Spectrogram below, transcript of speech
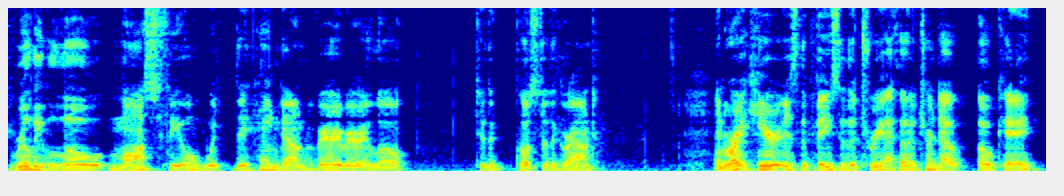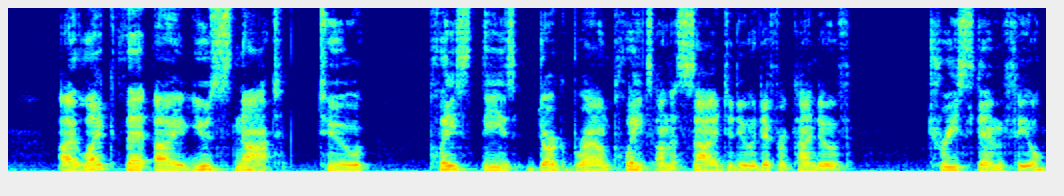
really low moss feel. With they hang down very, very low to the close to the ground. And right here is the base of the tree. I thought it turned out okay. I like that I used snot to place these dark brown plates on the side to do a different kind of tree stem feel.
